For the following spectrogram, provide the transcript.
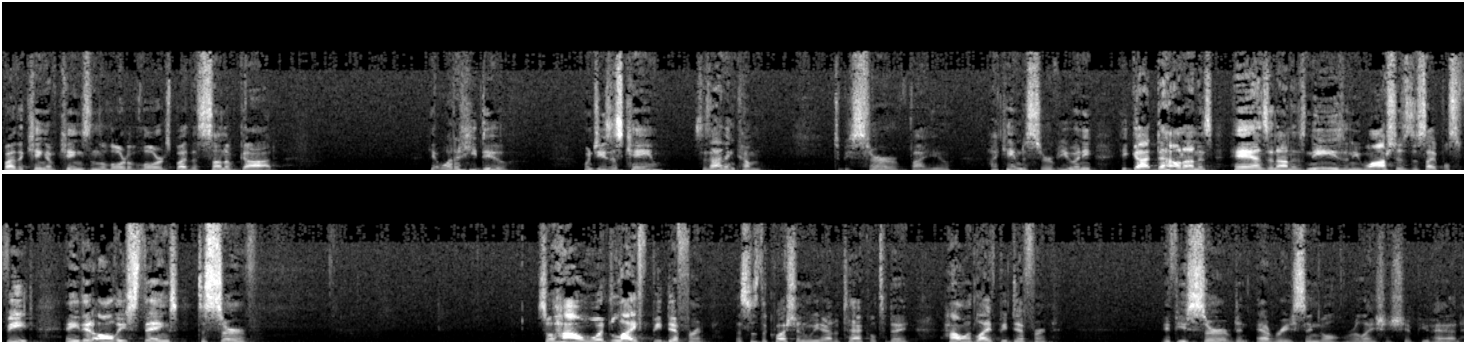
by the King of Kings and the Lord of Lords, by the Son of God. Yet what did he do? When Jesus came, he says, I didn't come to be served by you. I came to serve you. And he, he got down on his hands and on his knees and he washed his disciples' feet and he did all these things to serve. So, how would life be different? This is the question we had to tackle today. How would life be different if you served in every single relationship you had?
